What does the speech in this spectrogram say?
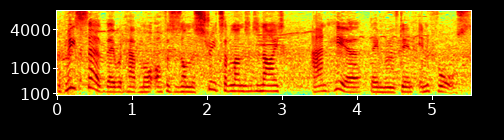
The police said they would have more officers on the streets of London tonight, and here they moved in in force.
